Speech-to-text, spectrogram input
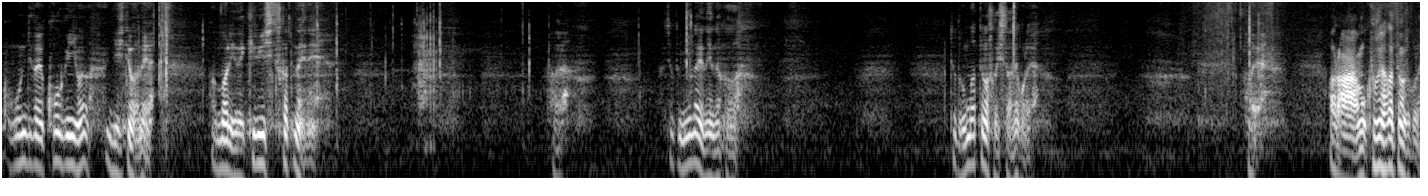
古墳時代工芸にしてはねあんまりね切り石使ってないね。はい。ちょっと見えないね中が。ちょっと埋まってますか下ねこれ。はい。あらもう崩れ上がってますこれ。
